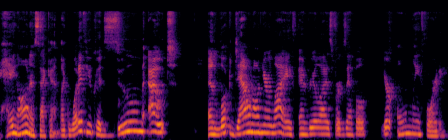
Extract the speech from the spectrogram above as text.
hang on a second. Like, what if you could zoom out and look down on your life and realize, for example, you're only 40.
